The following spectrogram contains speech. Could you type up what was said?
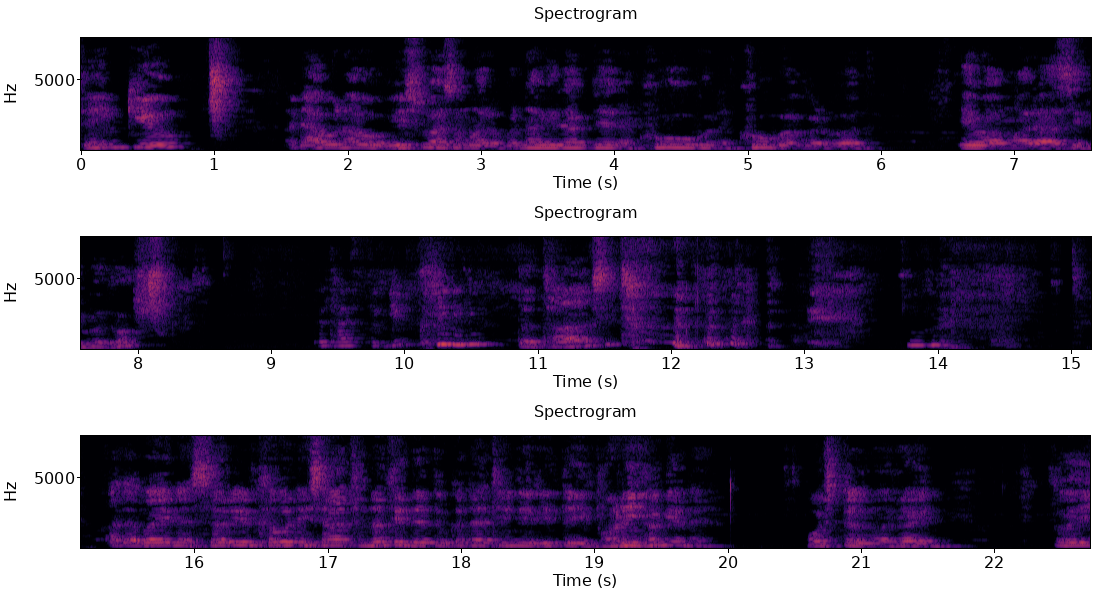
થેન્ક યુ અને આવો ને આવો વિશ્વાસ અમારો બનાવી રાખજે અને ખૂબ અને ખૂબ આગળ વધ. એવા અમારા આશીર્વાદ હો. કે તથાસ્ત. અરે ભાઈ એને શરીર ખબર નહીં સાથ નથી દેતું, કદાચ એની રીતે ભણી શકે ને, હોસ્ટેલમાં રહીને. તો એ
